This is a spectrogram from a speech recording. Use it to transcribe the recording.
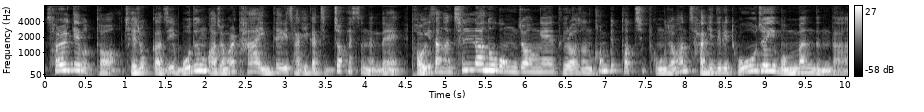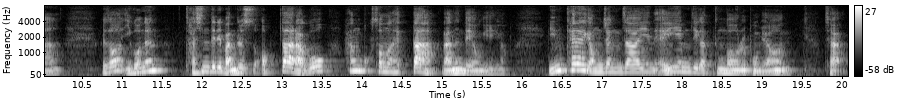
설계부터 제조까지 모든 과정을 다 인텔이 자기가 직접 했었는데 더 이상은 7나노 공정에 들어선 컴퓨터 칩 공정은 자기들이 도저히 못 만든다. 그래서 이거는 자신들이 만들 수 없다라고 항복 선언했다라는 내용이에요. 인텔의 경쟁자인 AMD 같은 거를 보면 자,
